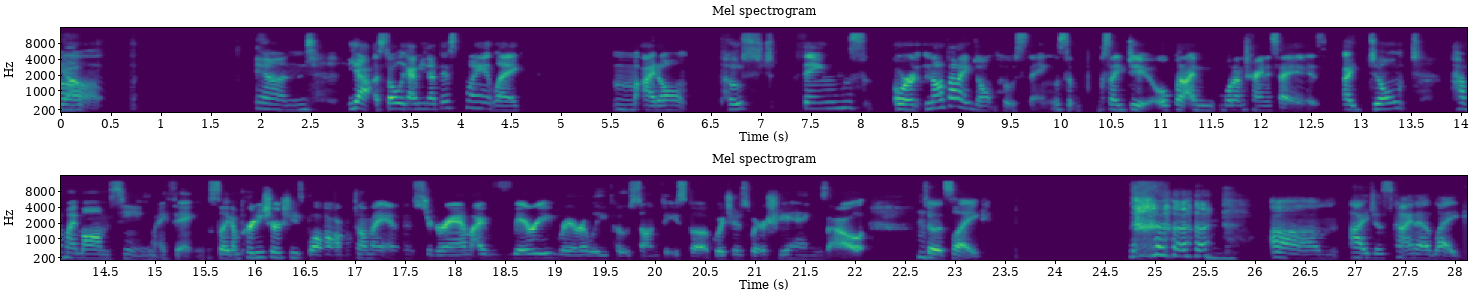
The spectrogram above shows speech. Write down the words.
yeah. Um, and yeah, so like, I mean, at this point, like, um, I don't post things or not that I don't post things because I do, but I'm what I'm trying to say is I don't have my mom seeing my things. Like I'm pretty sure she's blocked on my Instagram. I very rarely post on Facebook, which is where she hangs out. Mm-hmm. So it's like mm-hmm. um I just kind of like,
